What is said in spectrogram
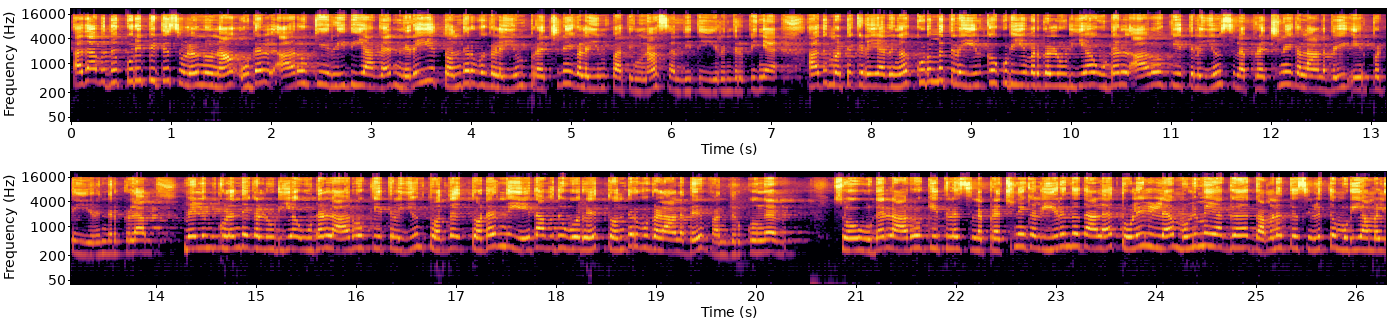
அதாவது குறிப்பிட்டு சொல்லணும்னா உடல் ஆரோக்கிய ரீதியாக நிறைய தொந்தரவுகளையும் பிரச்சனைகளையும் பார்த்தீங்கன்னா சந்தித்து இருந்திருப்பீங்க. அது மட்டும் கிடையாதுங்க குடும்பத்தில் இருக்கக்கூடியவர்களுடைய உடல் ஆரோக்கியத்திலையும் சில பிரச்சனைகளானது ஏற்பட்டு இருந்திருக்கலாம். மேலும் குழந்தைகளுடைய உடல் ஆரோக்கியத்திலையும் தொத- தொடர்ந்து ஏதாவது ஒரு தொந்தரவுகளானது வந்திருக்குங்க. ஸோ உடல் ஆரோக்கியத்தில் சில பிரச்சனைகள் இருந்ததால் தொழிலில் முழுமையாக கவனத்தை செலுத்த முடியாமல்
